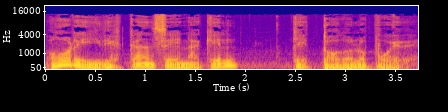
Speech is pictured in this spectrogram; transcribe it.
Ore y descanse en aquel que todo lo puede.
